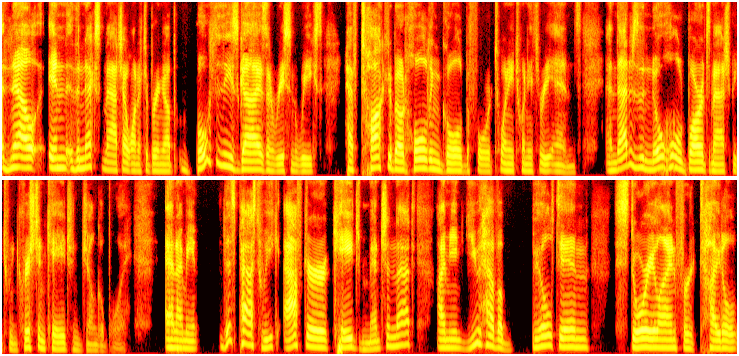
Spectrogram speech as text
Now, in the next match, I wanted to bring up both of these guys in recent weeks have talked about holding gold before 2023 ends, and that is the no hold barred match between Christian Cage and Jungle Boy. And I mean, this past week, after Cage mentioned that, I mean, you have a built in storyline for title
